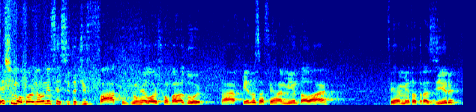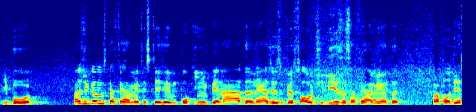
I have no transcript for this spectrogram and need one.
Esse motor não necessita de fato de um relógio comparador, tá? Apenas a ferramenta lá, ferramenta traseira e boa. Mas digamos que a ferramenta esteja um pouquinho empenada, né? Às vezes o pessoal utiliza essa ferramenta para poder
